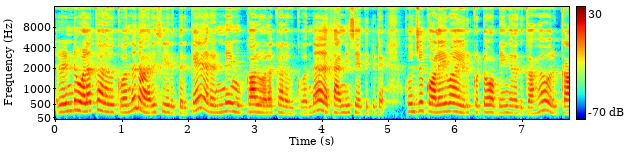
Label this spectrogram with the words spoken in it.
ரெண்டு உலக்க அளவுக்கு வந்து நான் அரிசி எடுத்திருக்கேன். ரெண்டே முக்கால் உலக்க அளவுக்கு வந்து தண்ணி சேர்த்துக்கிட்டேன். கொஞ்சம் குலைவாக இருக்கட்டும் அப்படிங்கிறதுக்காக ஒரு கா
